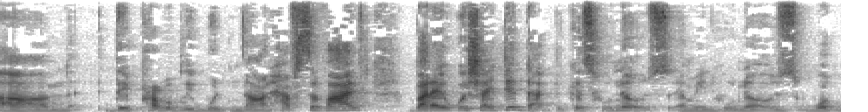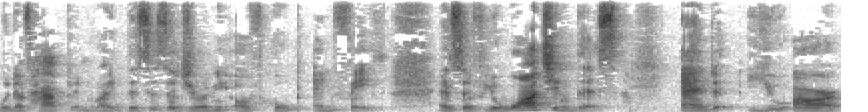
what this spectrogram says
um, they probably would not have survived. But I wish I did that because who knows? I mean, who knows what would have happened, right? This is a journey of hope and faith. And so if you're watching this and you are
